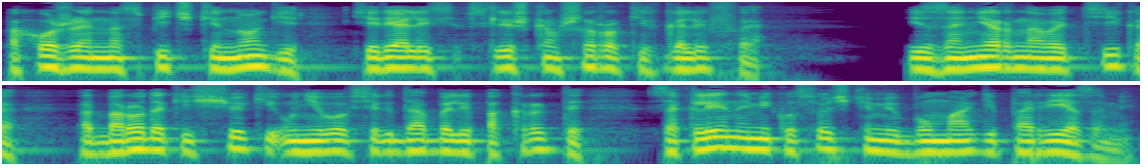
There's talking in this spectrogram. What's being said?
Похожие на спички ноги терялись в слишком широких галифе. Из-за нервного тика подбородок и щеки у него всегда были покрыты заклеенными кусочками бумаги порезами.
